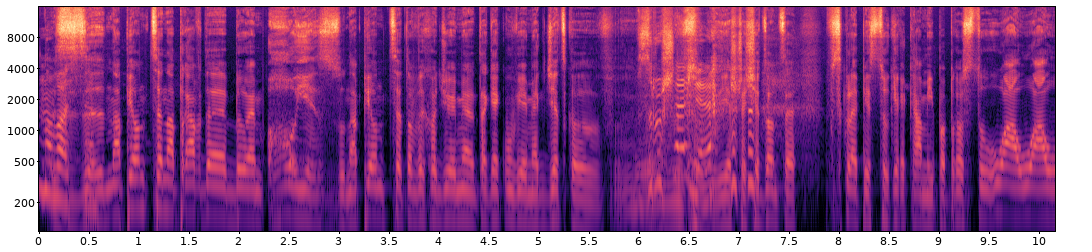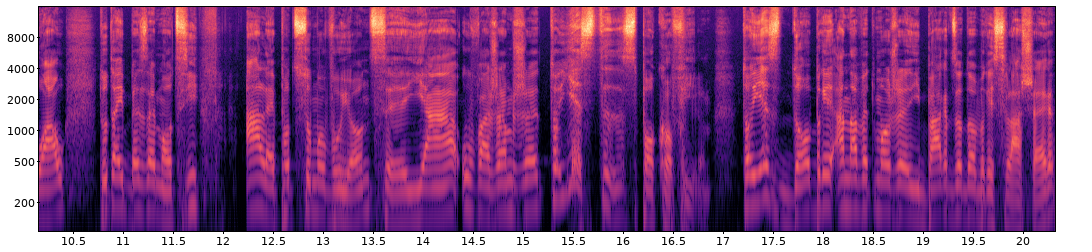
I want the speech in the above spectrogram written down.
No właśnie. Z, na piątce naprawdę byłem, o Jezu, na piątce to wychodziłem, ja, tak jak mówiłem, jak dziecko. w- Wzruszenie. w- jeszcze siedzące w sklepie z cukierkami, po prostu wow, wow, wow. Tutaj bez emocji. Ale podsumowując, y, ja uważam, że to jest spoko film. To jest dobry, a nawet może i bardzo dobry slasher.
